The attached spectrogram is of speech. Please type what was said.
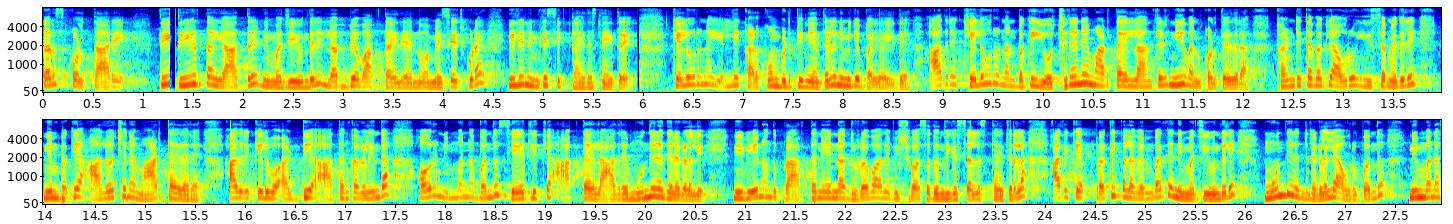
ಕರೆಸ್ಕೊಳ್ತಾರೆ. ತೀರ್ಥ ತೀರ್ಥಯಾತ್ರೆ ನಿಮ್ಮ ಜೀವನದಲ್ಲಿ ಲಭ್ಯವಾಗ್ತಾ ಇದೆ ಅನ್ನುವ ಮೆಸೇಜ್ ಕೂಡ ಇಲ್ಲಿ ನಿಮಗೆ ಸಿಗ್ತಾ ಇದೆ ಸ್ನೇಹಿತರೆ. ಕೆಲವ್ರನ್ನ ಎಲ್ಲಿ ಕಳ್ಕೊಂಡ್ಬಿಡ್ತೀನಿ ಅಂತೇಳಿ ನಿಮಗೆ ಭಯ ಇದೆ. ಆದರೆ ಕೆಲವರು ನನ್ನ ಬಗ್ಗೆ ಯೋಚನೆನೇ ಮಾಡ್ತಾ ಇಲ್ಲ ಅಂತೇಳಿ ನೀವು ಅನ್ಕೊಳ್ತಾ ಇದ್ದೀರಾ? ಖಂಡಿತವಾಗಿ ಅವರು ಈ ಸಮಯದಲ್ಲಿ ನಿಮ್ಮ ಬಗ್ಗೆ ಆಲೋಚನೆ ಮಾಡ್ತಾ ಇದ್ದಾರೆ. ಆದರೆ ಕೆಲವು ಅಡ್ಡಿ ಆತಂಕಗಳಿಂದ ಅವರು ನಿಮ್ಮನ್ನು ಬಂದು ಸೇರಲಿಕ್ಕೆ ಆಗ್ತಾ ಇಲ್ಲ. ಆದರೆ ಮುಂದಿನ ದಿನಗಳಲ್ಲಿ ನೀವೇನೊಂದು ಪ್ರಾರ್ಥನೆಯನ್ನು ದೃಢವಾದ ವಿಶ್ವಾಸದೊಂದಿಗೆ ಸಲ್ಲಿಸ್ತಾ ಇದ್ದೀರಲ್ಲ, ಅದಕ್ಕೆ ಪ್ರತಿಫಲವೆಂಬಂತೆ ನಿಮ್ಮ ಜೀವನದಲ್ಲಿ ಮುಂದಿನ ದಿನಗಳಲ್ಲಿ ಅವರು ಬಂದು ನಿಮ್ಮನ್ನು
